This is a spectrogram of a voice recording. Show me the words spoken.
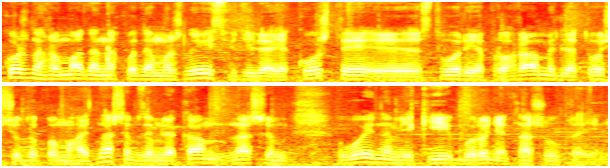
Кожна громада знаходить можливість, виділяє кошти, е, створює програми для того, щоб допомагати нашим землякам, нашим воїнам, які боронять нашу Україну.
